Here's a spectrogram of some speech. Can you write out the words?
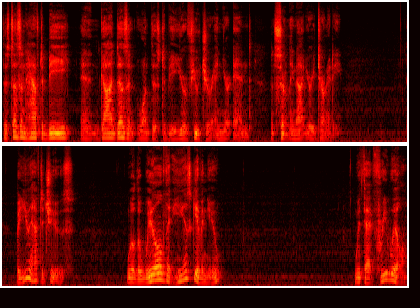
This doesn't have to be, and God doesn't want this to be your future and your end, and certainly not your eternity. But you have to choose. Will the will that He has given you with that free will,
